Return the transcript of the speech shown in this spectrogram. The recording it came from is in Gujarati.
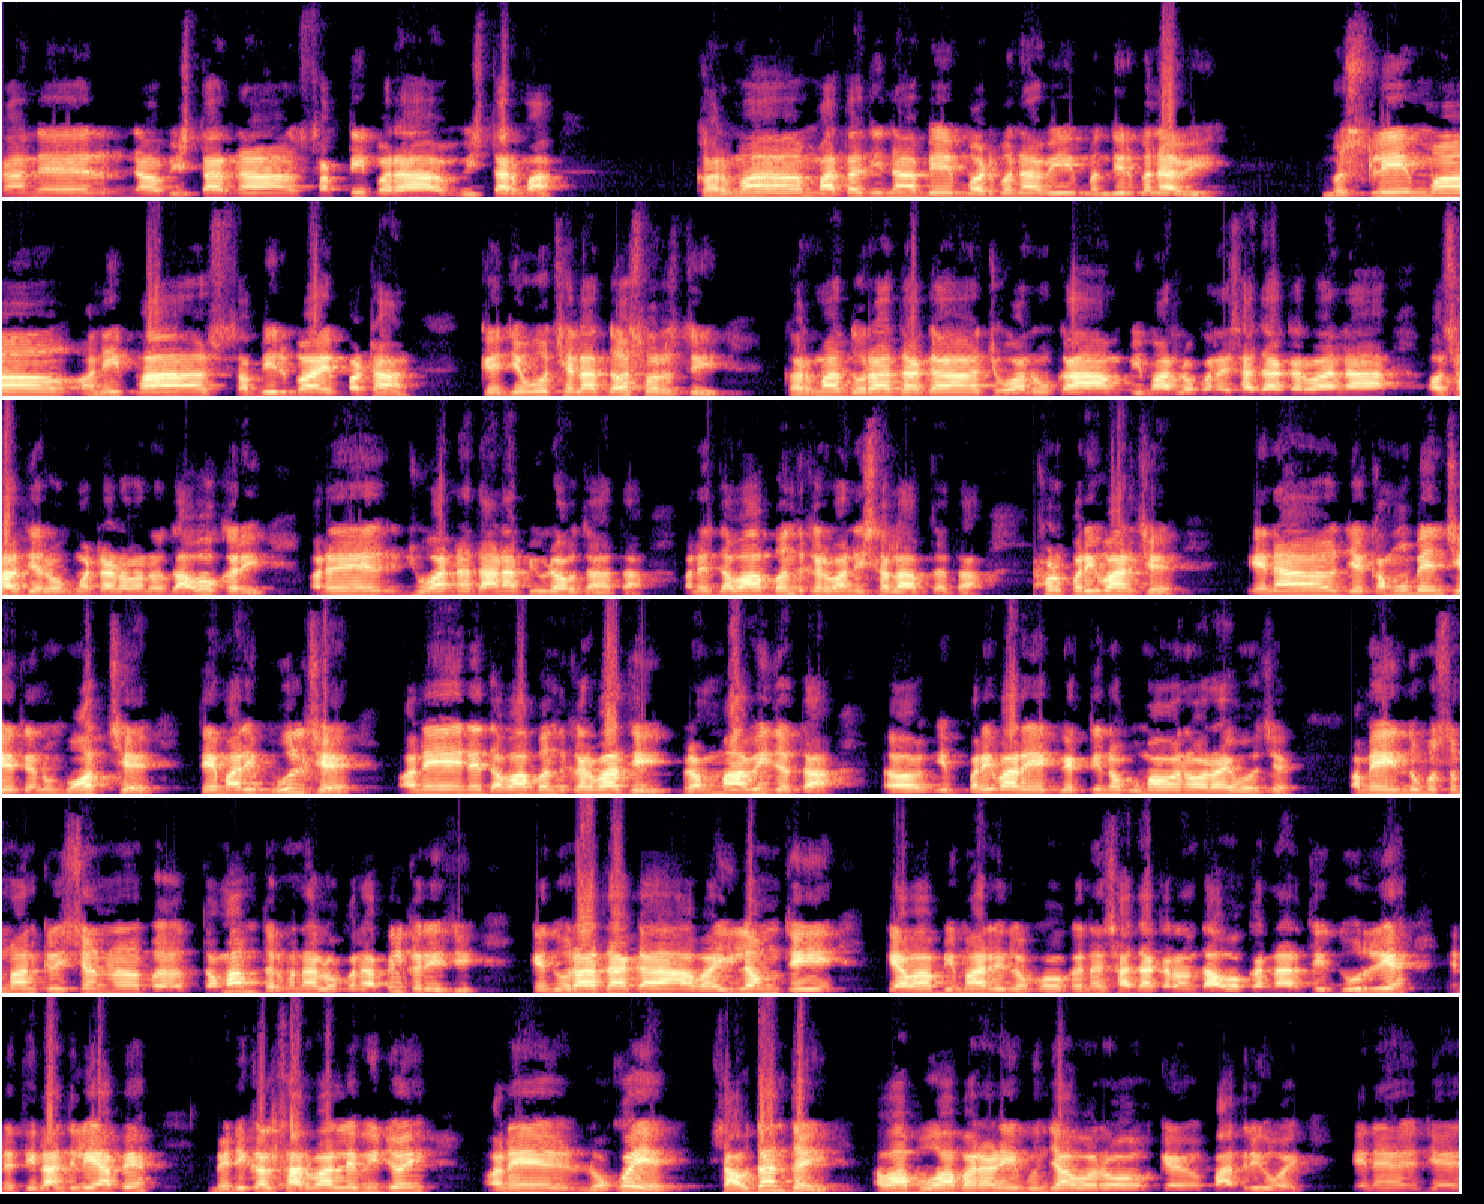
વાંકાનેરના વિસ્તારના શક્તિપરા વિસ્તારમાં ઘરમાં માતાજીના બે મઢ બનાવી, મંદિર બનાવી. મુસ્લિમ હનીફા, સબીરભાઈ પઠાણ કે જેઓ છેલ્લા દસ વર્ષથી ઘરમાં દોરા ધાગા જોવાનું કામ, બીમાર લોકોને સાજા કરવાના, અસાધ્ય રોગ મટાડવાનો દાવો કરી અને જુવારના દાણા પીવડાવતા હતા અને દવા બંધ કરવાની સલાહ આપતા હતા. આખો પરિવાર છે. એના જે કમુબેન છે, તેનું મોત છે, તે મારી ભૂલ છે. અને એને દવા બંધ કરવાથી ભ્રમમાં આવી જતા એ પરિવારે એક વ્યક્તિનો ગુમાવવાનો આવ્યો છે. અમે હિન્દુ, મુસલમાન, ક્રિશ્ચન તમામ ધર્મના લોકોને અપીલ કરીએ છીએ કે દુરાધાગા આવા ઇલમથી કે આવા બીમારી લોકોને સાજા કરવાનો દાવો કરનારથી દૂર રહે, એને તિલાંજલિ આપે, મેડિકલ સારવાર લેવી જોઈએ અને લોકોએ સાવધાન થઈ આવા ભુવા ભરાડી ગુંજાવરો કે પાદરી હોય એને જે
